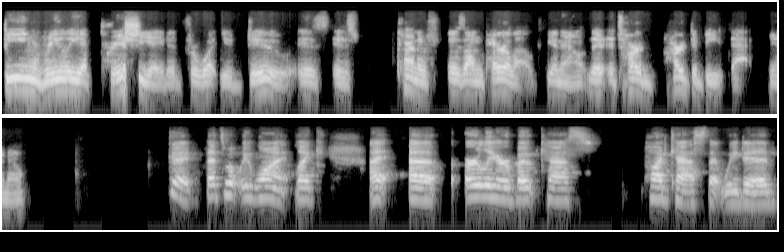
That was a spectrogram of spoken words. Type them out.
being really appreciated for what you do is is kind of is unparalleled you know it's hard hard to beat that you know Good. That's what we want. Like I uh earlier boatcast podcast that we did,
